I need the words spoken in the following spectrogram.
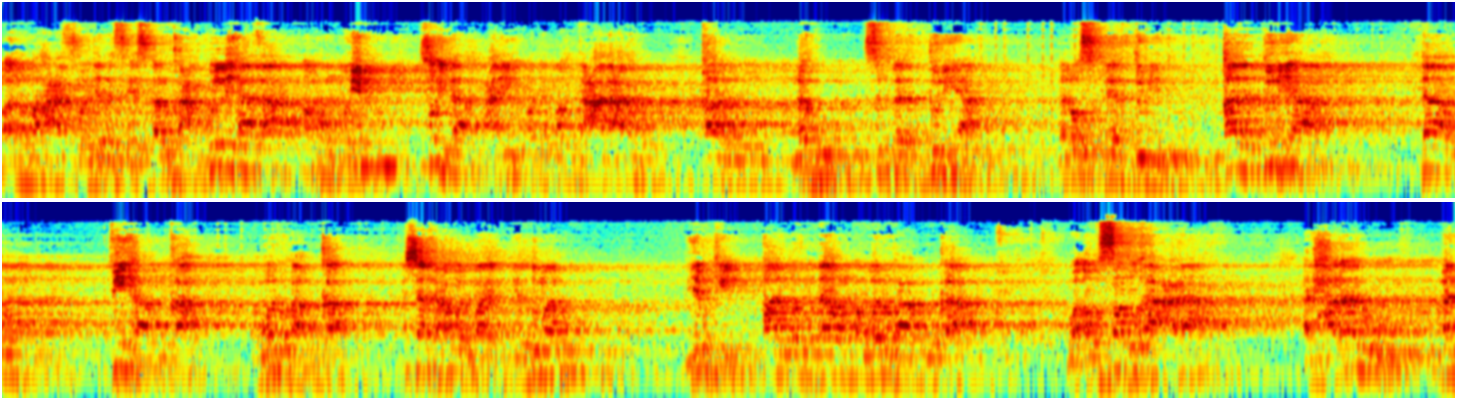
وأن الله عز وجل سيسألك عن كل هذا أمر مهم. سئل علي رضي الله تعالى عنه قال له لنا الدنيا قال له صف لنا الدنيا. قال الدنيا دار فيها بكاء أولها بكاء الشافع أول ما يضمر يبكي. قال له دار أولها بكاء وأوسطها عناء الحلال من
